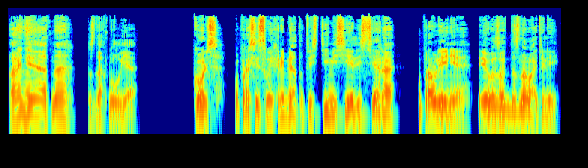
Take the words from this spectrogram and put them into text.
«Понятно», — вздохнул я. «Кольс, попроси своих ребят отвезти месье Лиссера в управление и вызвать дознавателей.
